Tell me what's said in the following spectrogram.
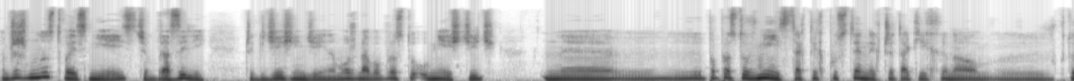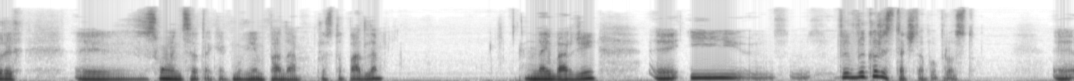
No przecież mnóstwo jest miejsc, czy w Brazylii, czy gdzieś indziej, no można po prostu umieścić y, po prostu w miejscach tych pustynnych, czy takich, no, w których słońce, tak jak mówiłem, pada prostopadle najbardziej y, i wy, wykorzystać to po prostu. Y,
